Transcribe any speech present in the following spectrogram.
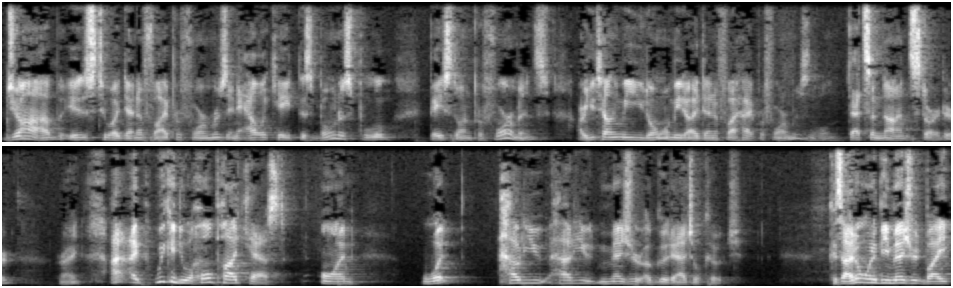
job is to identify performers and allocate this bonus pool based on performance. Are you telling me you don't want me to identify high performers? Well, that's a non-starter, right? I, I, we can do a whole podcast on what, how do you, how do you measure a good agile coach? Because I don't want to be measured by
